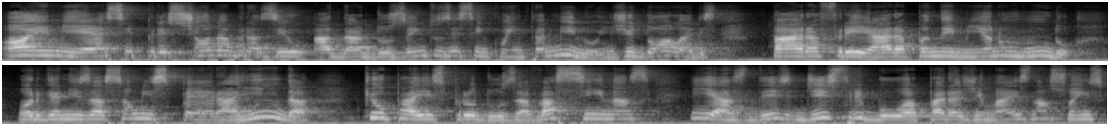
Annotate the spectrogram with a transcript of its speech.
OMS pressiona Brasil a dar 250 milhões de dólares para frear a pandemia no mundo. A organização espera ainda que o país produza vacinas e as distribua para as demais nações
